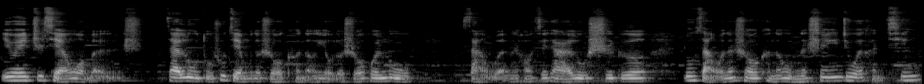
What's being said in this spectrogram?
因为之前我们在录读书节目的时候，可能有的时候会录散文，然后接下来录诗歌。录散文的时候，可能我们的声音就会很轻。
